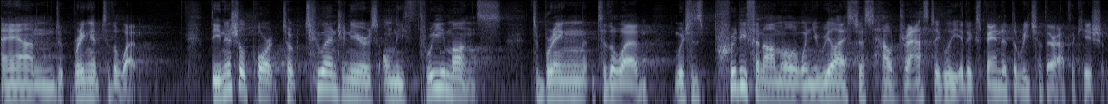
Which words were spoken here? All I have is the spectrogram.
and bring it to the web. The initial port took two engineers only three months to bring to the web, which is pretty phenomenal when you realize just how drastically it expanded the reach of their application.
